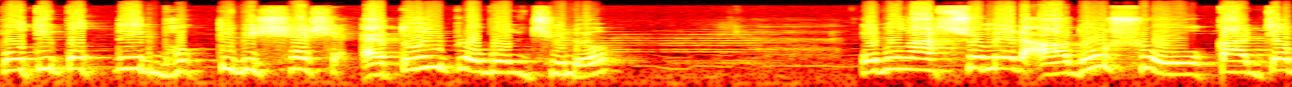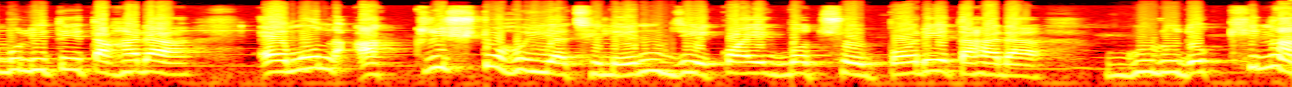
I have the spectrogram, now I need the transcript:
পতিপত্নীর ভক্তি বিশ্বাস এতই প্রবল ছিল এবং আশ্রমের আদর্শ ও কার্যাবলীতে তাহারা এমন আকৃষ্ট হইয়াছিলেন যে কয়েক বৎসর পরে তাহারা গুরু দক্ষিণা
